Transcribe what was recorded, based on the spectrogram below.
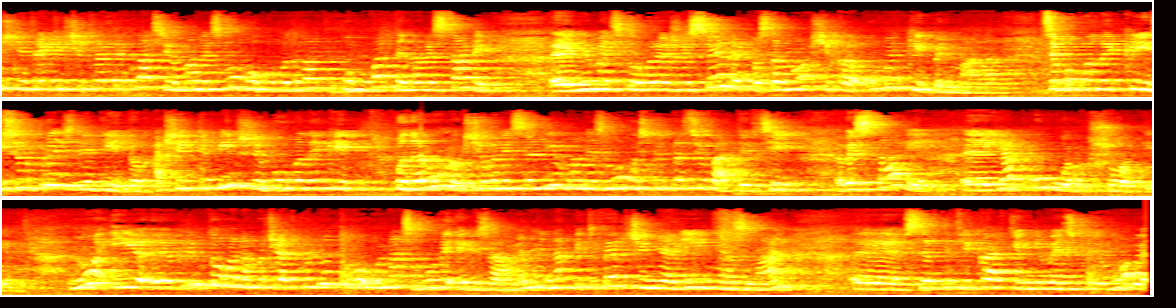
учні 3-4 класів мали змогу побудувати, побувати на виставі е, німецького режисера, постановщика Уве Кіпельмана. Це був великий сюрприз для діток, а ще тим більше був великий подарунок, що вони самі мали змогу співпрацювати в цій виставі, е, як у воркшопі. Ну і е, крім того, на початку лютого у нас були екзамени на підтвердження рівня знань сертифікатів німецької мови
